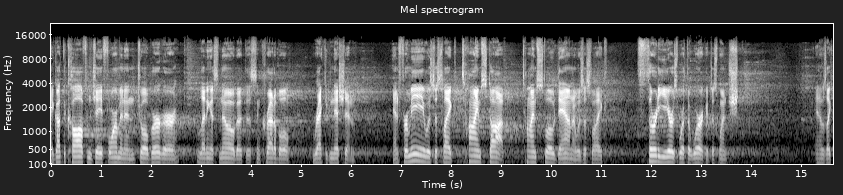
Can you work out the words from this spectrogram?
I got the call from Jay Foreman and Joel Berger letting us know about this incredible recognition. And for me, it was just like time stopped, time slowed down. It was just like 30 years worth of work. It just went shh. And it was like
